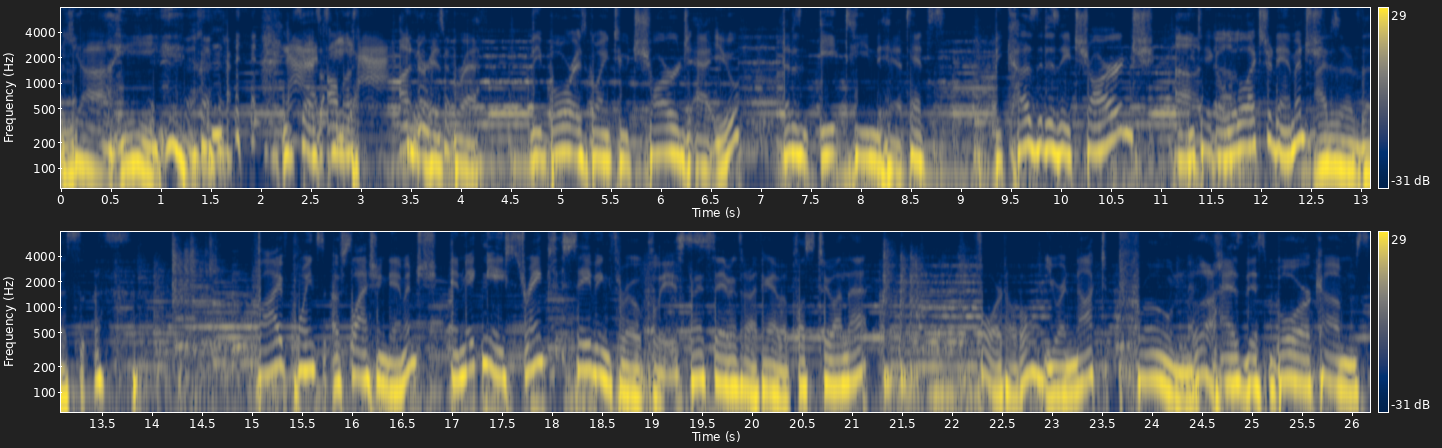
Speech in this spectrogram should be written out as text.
yahi. it says almost under his breath. The boar is going to charge at you. That is an 18 to hit. It's Because it is a charge, uh, you take a little extra damage, I deserve this. five points of slashing damage, and make me a strength saving throw, please. Strength saving throw. I think I have a plus two on that. Four total. You are knocked prone as this boar comes,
